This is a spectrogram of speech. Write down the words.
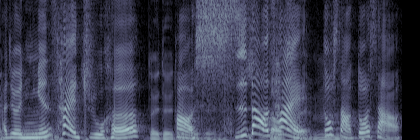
他就年菜组合，好对对对对对十道菜多少多少。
